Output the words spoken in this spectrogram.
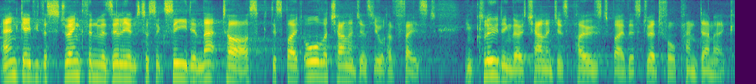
and gave you the strength and resilience to succeed in that task despite all the challenges you'll have faced, including those challenges posed by this dreadful pandemic,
